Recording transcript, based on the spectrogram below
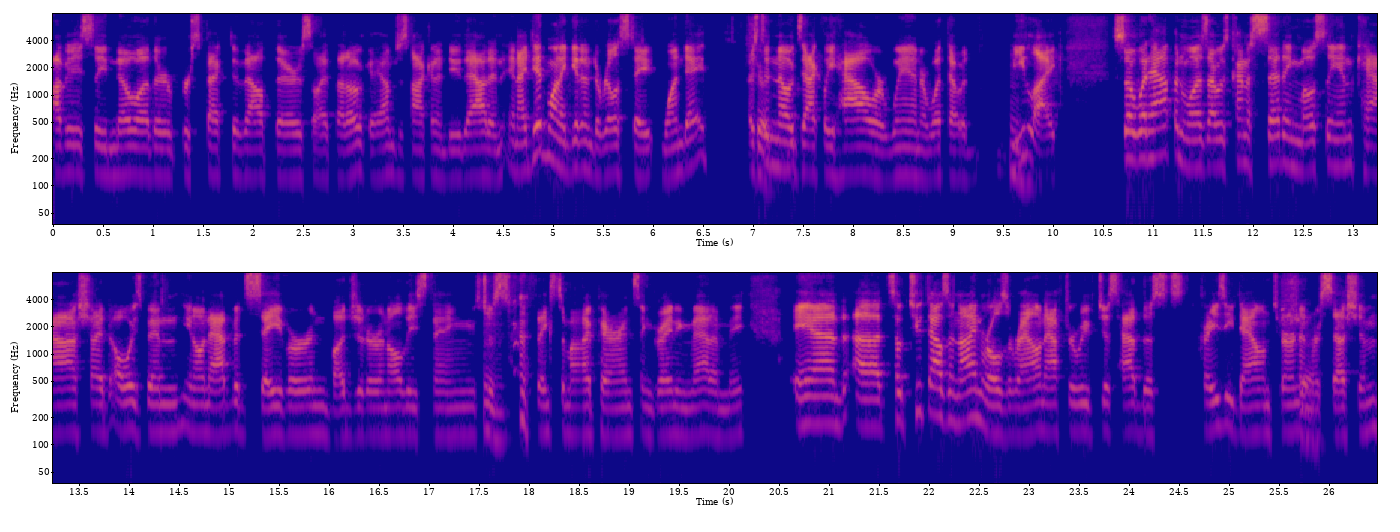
obviously no other perspective out there so i thought okay i'm just not going to do that and, and i did want to get into real estate one day i just sure. didn't know exactly how or when or what that would be hmm. like so what happened was I was kind of setting mostly in cash. I'd always been, you know, an avid saver and budgeter and all these things, hmm. just mm. thanks to my parents ingraining that in me. And uh, so 2009 rolls around after we've just had this crazy downturn sure. and recession.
